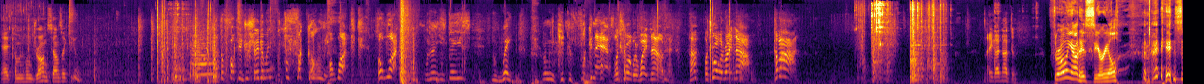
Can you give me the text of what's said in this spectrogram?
Dad coming home drunk sounds like you. What the fuck did you say to me? What the fuck me? For what? For what? One of these days, you wait. I'm gonna kick your fucking ass. What's wrong with right now, then? Huh? What's wrong with right now? Come on! Now you got nothing. Throwing out his cereal is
